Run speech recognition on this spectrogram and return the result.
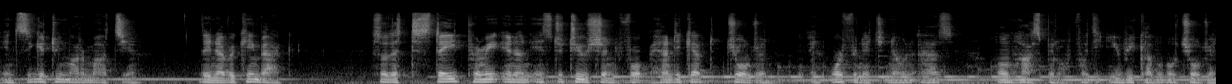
in Sighetu Marmația. They never came back. So the state me in an institution for handicapped children, an orphanage known as Home Hospital for the Irrecoverable Children.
